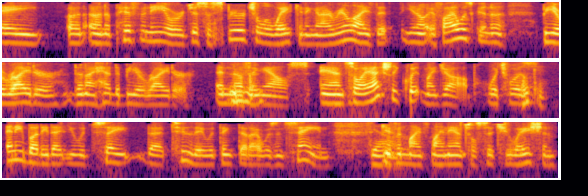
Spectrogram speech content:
a an, an epiphany or just a spiritual awakening and i realized that you know if i was going to be a writer then i had to be a writer and nothing mm-hmm. else. And so I actually quit my job, which was okay. anybody that you would say that to, they would think that I was insane, yeah. given my financial situation.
